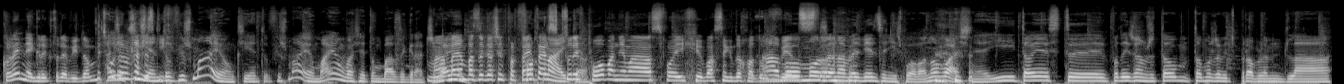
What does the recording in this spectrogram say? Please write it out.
kolejne gry, które wyjdą, być Ale może już klientów już mają, klientów już mają, mają właśnie tą bazę graczy. Ma, mają bazę graczy w Fortnite, z których połowa nie ma swoich własnych dochodów. Albo więc... może nawet więcej niż połowa. No właśnie. I to jest, y, podejrzewam, że to, to może być problem dla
